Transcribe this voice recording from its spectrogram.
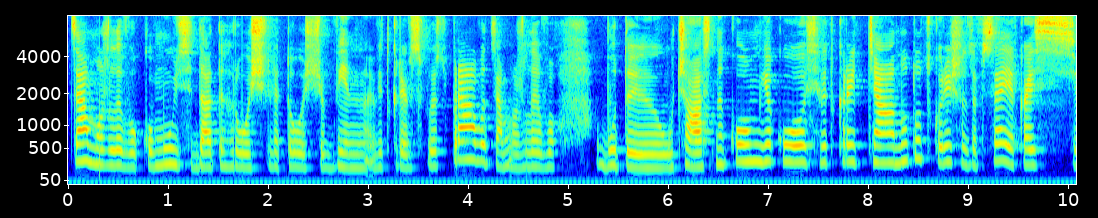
Це можливо комусь дати гроші для того, щоб він відкрив свою справу, це можливо бути учасником якогось відкриття. Ну тут, скоріше за все, якась.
